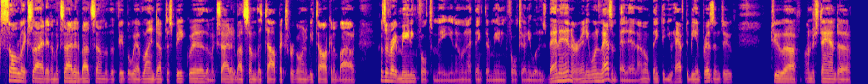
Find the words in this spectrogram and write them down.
So excited. I'm excited about some of the people we have lined up to speak with. I'm excited about some of the topics we're going to be talking about because they're very meaningful to me, you know, and I think they're meaningful to anyone who's been in or anyone who hasn't been in. I don't think that you have to be in prison to to uh, understand uh,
